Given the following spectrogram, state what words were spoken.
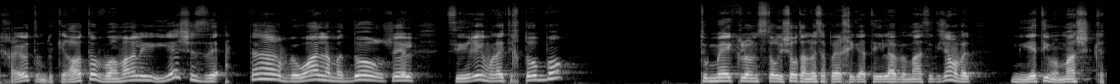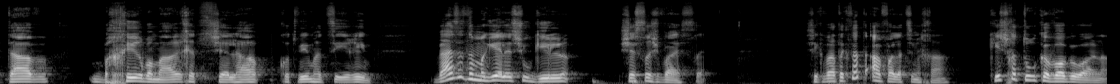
חיות, את מכירה אותו, והוא אמר לי, יש איזה אתר בוואלה מדור של צעירים, אולי תכתוב בו. To make long story short, אני לא אספר איך הגעתי אליו ומה עשיתי שם, אבל נהייתי ממש כתב בכיר במערכת של הכותבים הצעירים. ואז אתה מגיע לאיזשהו גיל 16-17, שכבר אתה קצת עף על עצמך, כי יש לך טור קבוע בוואלה,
